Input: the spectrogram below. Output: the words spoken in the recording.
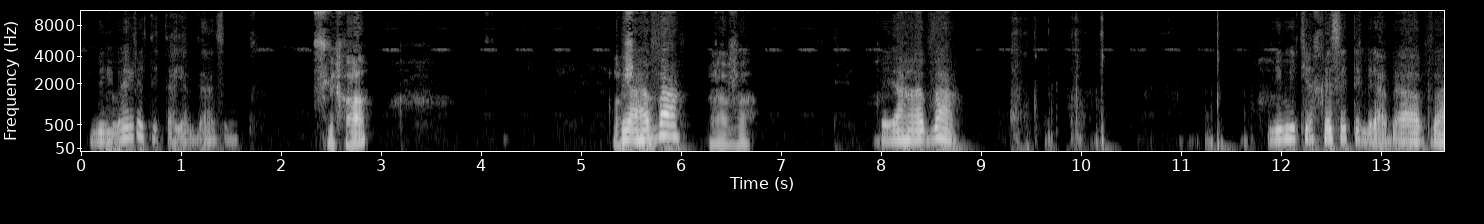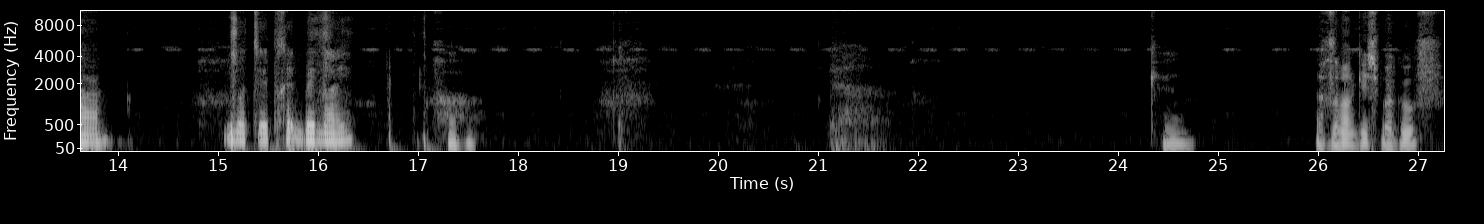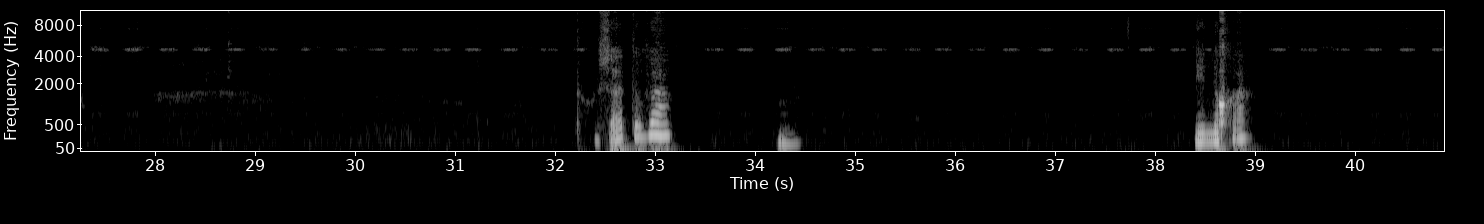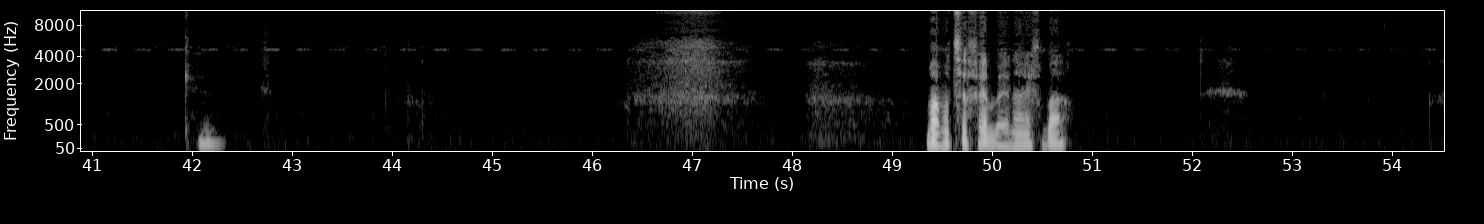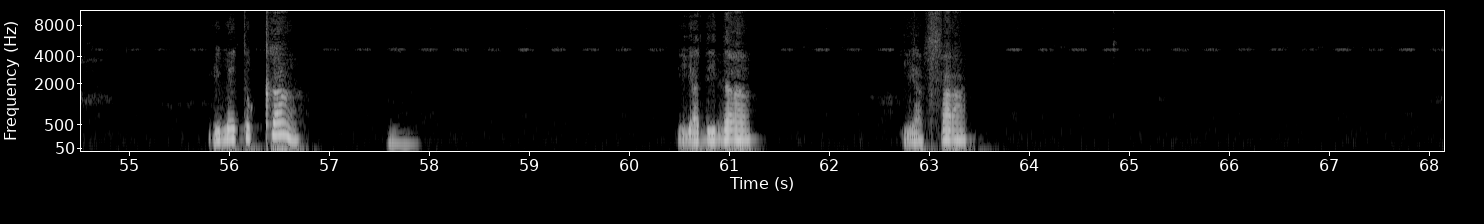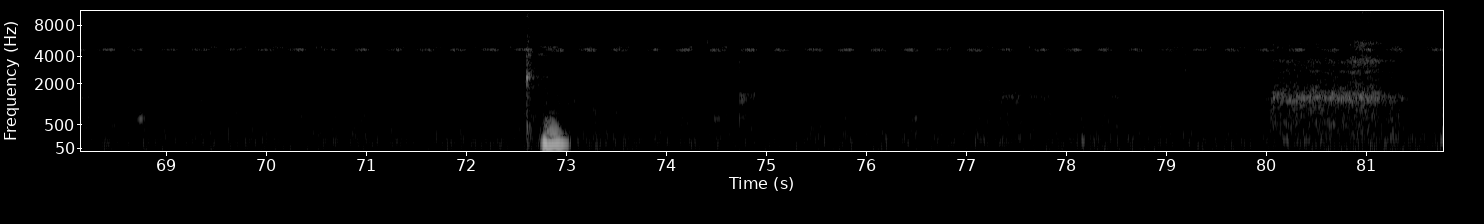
והיא אוהבת את הילדה הזאת. סליחה? לא. באהבה, באהבה. באהבה. אני מתייחסת אליה באהבה. היא מוצאת חן בעיניי. כן. איך זה מרגיש בגוף? תחושה טובה. היא נוחה. כן. מה מוצא חן בעינייך בה? היא מתוקה. היא עדינה. יפה. כן.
